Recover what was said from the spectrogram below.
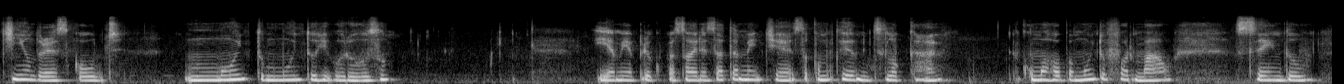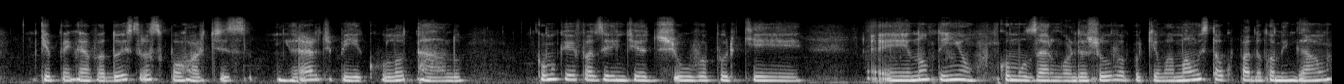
tinha um dress code muito, muito rigoroso e a minha preocupação era exatamente essa: como que eu me deslocar com uma roupa muito formal, sendo que eu pegava dois transportes em horário de pico, lotado. Como que eu ia fazer em dia de chuva? Porque eh, eu não tenho como usar um guarda-chuva, porque uma mão está ocupada com a bengala,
